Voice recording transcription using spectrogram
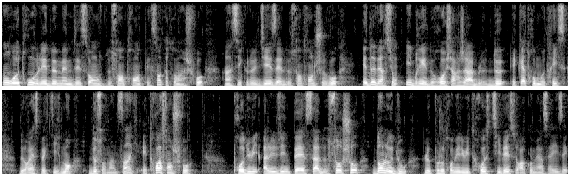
on retrouve les deux mêmes essences de 130 et 180 chevaux, ainsi que le diesel de 130 chevaux et deux versions hybrides rechargeables 2 et 4 roues motrices de respectivement 225 et 300 chevaux. Produit à l'usine PSA de Sochaux, dans le Doubs, le Peugeot 3008 restylé sera commercialisé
